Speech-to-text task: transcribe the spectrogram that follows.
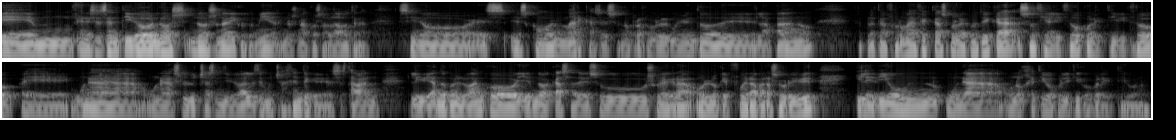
Em, en ese sentido, no es, no es, una dicotomía, no es una cosa o la otra, sino es, es como enmarcas eso. ¿no? Por ejemplo, el movimiento de la PA, ¿no? la plataforma de afectados por la hipoteca, socializó, colectivizó eh, una, unas luchas individuales de mucha gente que se estaban lidiando con el banco, yendo a casa de su suegra o lo que fuera para sobrevivir, y le dio un, una, un objetivo político colectivo. ¿no?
